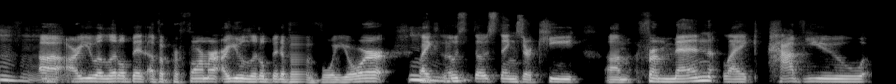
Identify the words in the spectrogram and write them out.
mm-hmm. uh, are you a little bit of a performer are you a little bit of a voyeur mm-hmm. like those those things are key um, for men like have you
